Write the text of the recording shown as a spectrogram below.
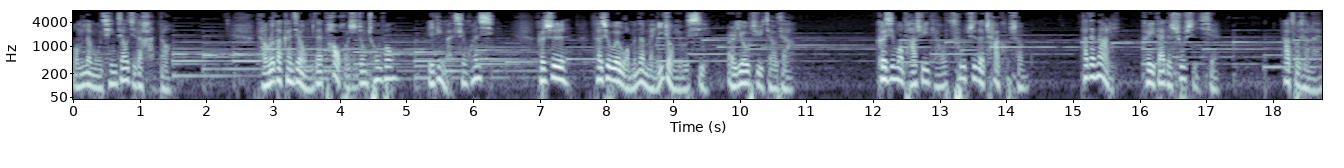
我们的母亲焦急地喊道。倘若他看见我们在炮火之中冲锋，一定满心欢喜。可是他却为我们的每一种游戏。而忧惧交加。柯西莫爬出一条粗枝的岔口上，他在那里可以待得舒适一些。他坐下来，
